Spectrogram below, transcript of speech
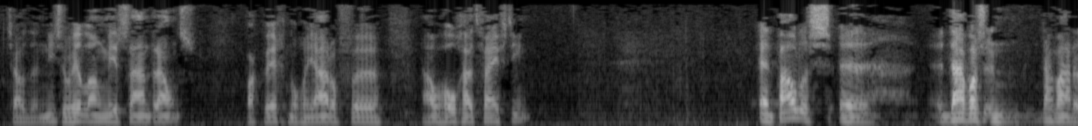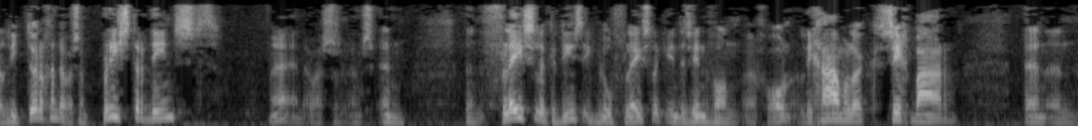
Het zou er niet zo heel lang meer staan trouwens. Pak weg, nog een jaar of, uh, nou hooguit 15. En Paulus, uh, daar, was een, daar waren liturgen, daar was een priesterdienst. Hè, en daar was een, een, een, vleeselijke dienst. Ik bedoel vleeselijk in de zin van uh, gewoon lichamelijk, zichtbaar. En een,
